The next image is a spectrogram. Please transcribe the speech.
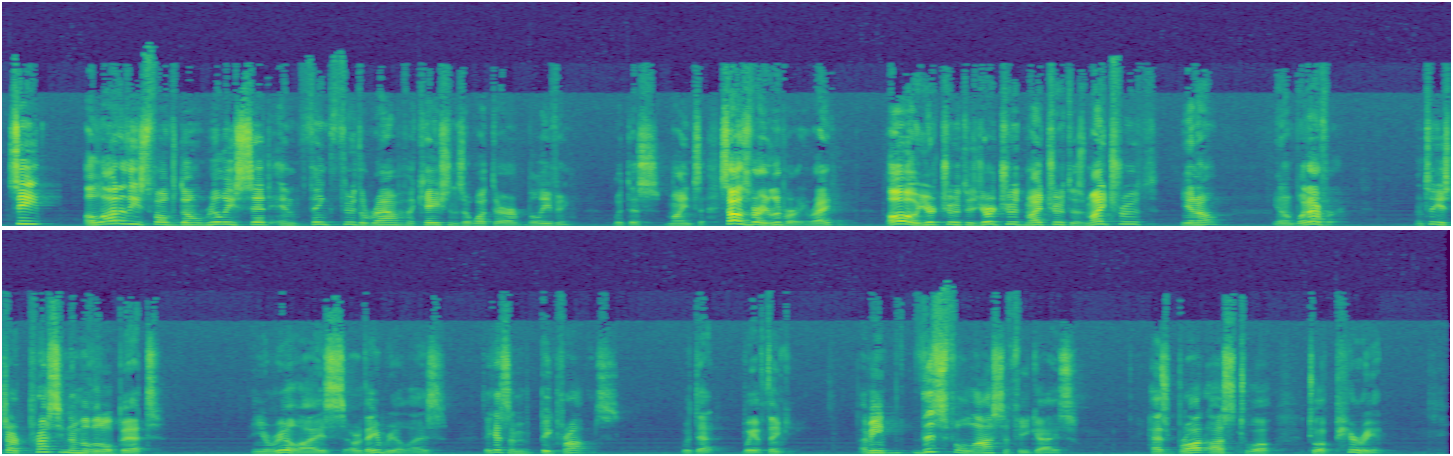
See, a lot of these folks don't really sit and think through the ramifications of what they're believing with this mindset. Sounds very liberating, right? Oh, your truth is your truth, my truth is my truth, you know? You know, whatever. Until you start pressing them a little bit and you realize or they realize they got some big problems with that way of thinking. I mean, this philosophy, guys, has brought us to a, to a period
